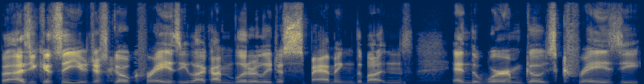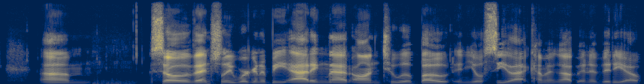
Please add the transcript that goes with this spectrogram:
But as you can see, you just go crazy. Like I'm literally just spamming the buttons, and the worm goes crazy. Um, so eventually, we're gonna be adding that onto a boat, and you'll see that coming up in a video.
